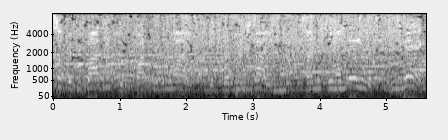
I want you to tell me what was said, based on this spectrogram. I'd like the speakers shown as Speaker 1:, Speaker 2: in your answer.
Speaker 1: What's up everybody? Por parte The night, Dr. Relax!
